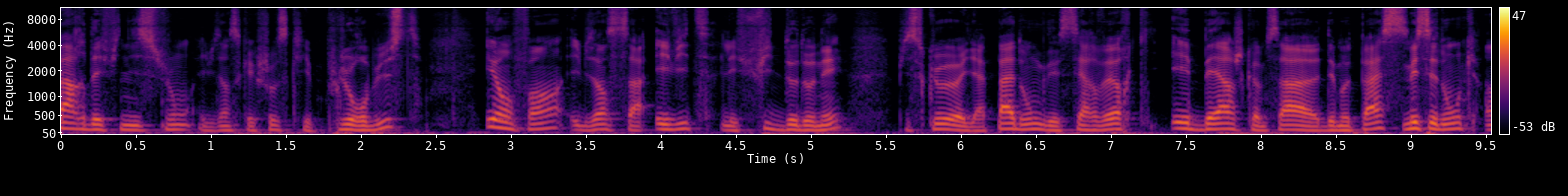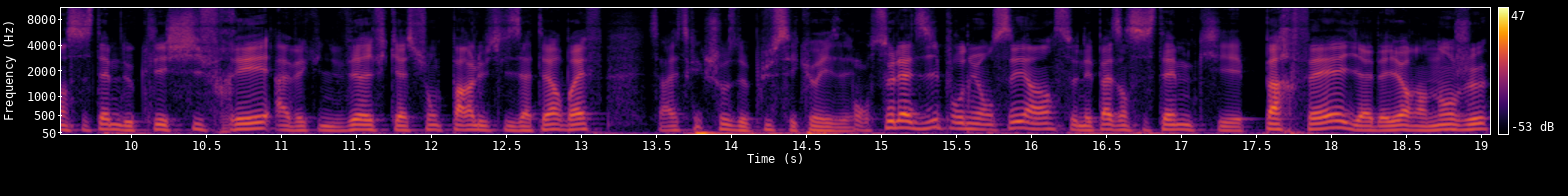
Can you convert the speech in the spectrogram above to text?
par définition, eh c'est quelque chose qui est plus robuste. Et enfin, eh bien, ça évite les fuites de données, puisqu'il n'y a pas donc des serveurs qui hébergent comme ça euh, des mots de passe, mais c'est donc un système de clés chiffrées avec une vérification par l'utilisateur. Bref, ça reste quelque chose de plus sécurisé. Bon, cela dit, pour nuancer, hein, ce n'est pas un système qui est parfait. Il y a d'ailleurs un enjeu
